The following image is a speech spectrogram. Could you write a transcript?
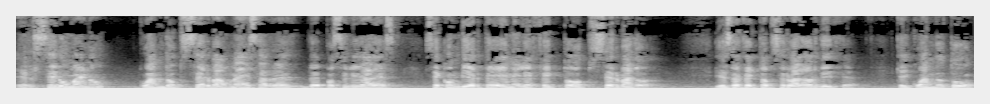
el ser humano, cuando observa una de esas de posibilidades, se convierte en el efecto observador. Y ese efecto observador dice que cuando tú,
